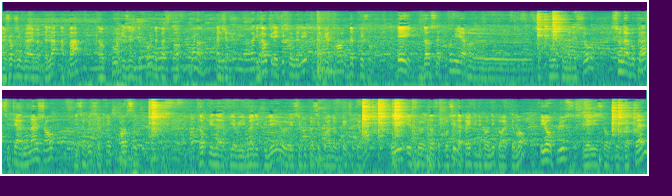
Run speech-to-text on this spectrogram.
à Georges Ibrahim Abdallah à part un usage de faux de passeport Voilà. algérien. Et donc il a été condamné à 4 ans de prison. Et dans cette première, euh, cette première condamnation, son avocat c'était un agent des services secrets français. Donc il, avait manipulé, euh, il s'est fait passer pour un avocat, etc. Et, dans ce procès, il n'a pas été défendu correctement. Et en plus, il y a eu une sorte d'appel.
